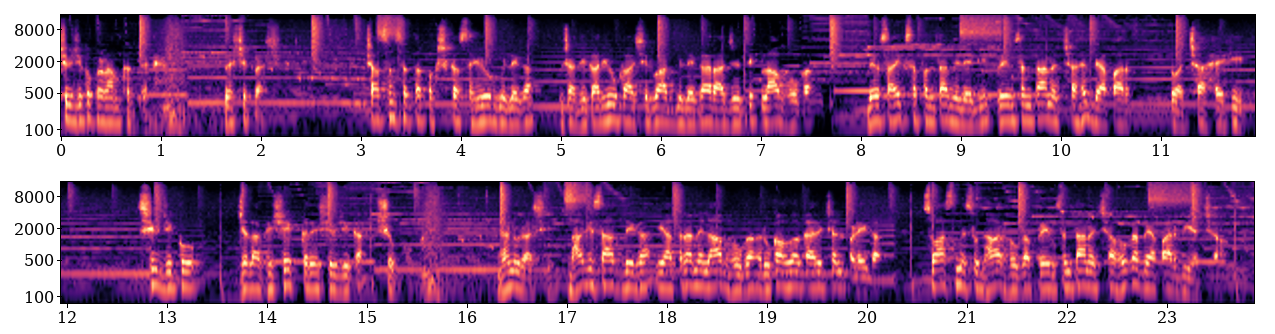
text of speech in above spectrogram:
शिव जी को प्रणाम करते रहे वृश्चिक राशि। शासन सत्ता पक्ष का सहयोग मिलेगा उच्च अधिकारियों का आशीर्वाद मिलेगा, राजनीतिक लाभ होगा, व्यवसायिक सफलता मिलेगी, प्रेम संतान अच्छा है, व्यापार तो अच्छा है ही। शिव जी को जलाभिषेक करें, शिव जी का शुभ होगा धनुराशि, भाग्य साथ देगा, यात्रा में लाभ होगा, रुका हुआ कार्य चल पड़ेगा, स्वास्थ्य में सुधार होगा, प्रेम संतान अच्छा होगा, व्यापार भी अच्छा होगा।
